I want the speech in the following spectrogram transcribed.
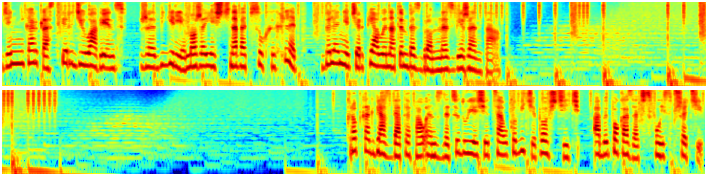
Dziennikarka stwierdziła więc, że Wigilię może jeść nawet suchy chleb, byle nie cierpiały na tym bezbronne zwierzęta. Kropka Gwiazda TVN zdecyduje się całkowicie pościć, aby pokazać swój sprzeciw.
